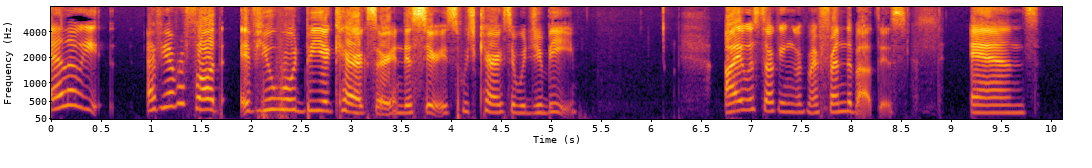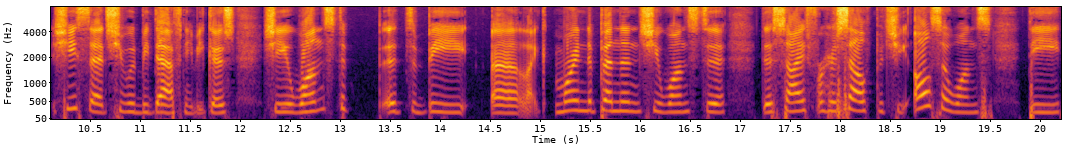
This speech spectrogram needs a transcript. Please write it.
Eloise have you ever thought if you would be a character in this series, which character would you be? I was talking with my friend about this, and she said she would be Daphne because she wants to uh, to be uh, like more independent. She wants to decide for herself, but she also wants the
